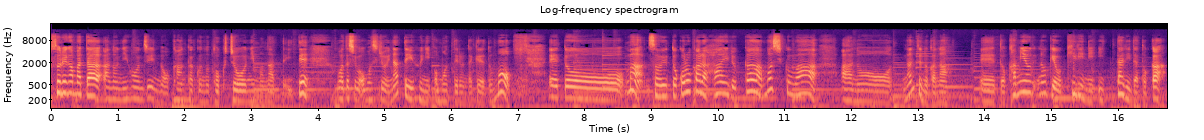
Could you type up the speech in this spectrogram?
それがまたあの日本人の感覚の特徴にもなっていて私は面白いなっていうふうに思ってるんだけれども、えっ、ー、とまあそういうところから入るかもしくはあのなんていうのかな、えーと、髪の毛を切りに行ったりだとか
